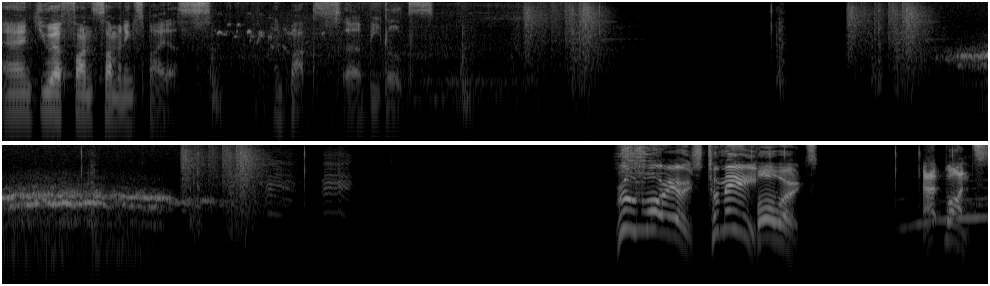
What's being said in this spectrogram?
And you have fun summoning spiders and bugs, uh, beetles. Rune warriors, to me! Forwards! At once!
